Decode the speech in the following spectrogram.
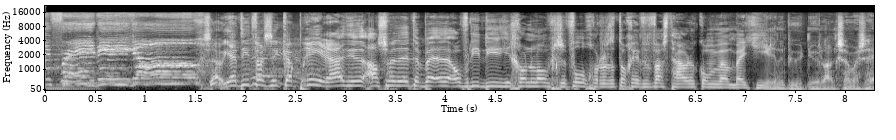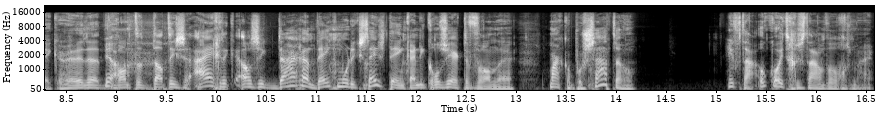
Life Radio. Zo, ja, dit was de Caprera. Als we het over die, die chronologische volgorde er toch even vasthouden, komen we wel een beetje hier in de buurt nu, langzaam maar zeker. Dat, ja. Want dat, dat, is eigenlijk, als ik daaraan denk, moet ik steeds denken aan die concerten van uh, Marco Borsato. Heeft daar ook ooit gestaan, volgens mij.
